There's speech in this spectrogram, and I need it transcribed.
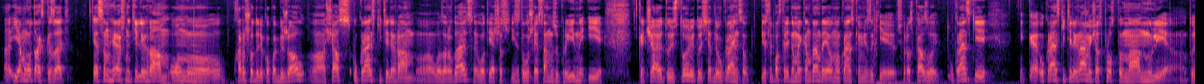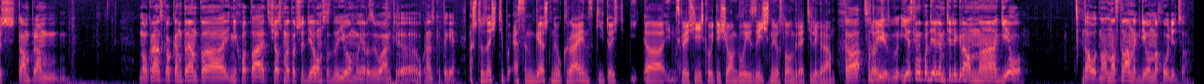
Э, я могу так сказать, СНГшный Телеграм, он э, хорошо далеко побежал. Сейчас а украинский Телеграм э, возрождается. Вот я сейчас из-за того, что я сам из Украины и качаю эту историю, то есть я для украинцев, если посмотреть на мои контенты, я на украинском языке все рассказываю. Украинский Украинский телеграм сейчас просто на нуле. То есть там прям но украинского контента не хватает. Сейчас мы это все делаем, создаем и развиваем э, украинский ТГ. А что значит типа СНГшный, украинский? То есть, э, скорее всего, есть какой-то еще англоязычный, условно говоря, Телеграм. А, смотри, есть... если мы поделим Телеграм на гео, да, вот на, на страны, где он находится,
